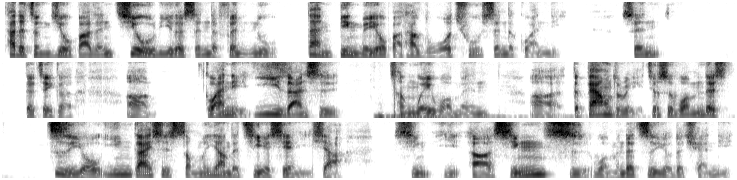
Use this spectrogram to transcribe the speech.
他的拯救把人救离了神的愤怒，但并没有把他挪出神的管理。神。的这个、呃、管理依然是成为我们啊、呃、的 boundary，就是我们的自由应该是什么样的界限以下行一啊、呃、行使我们的自由的权利，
